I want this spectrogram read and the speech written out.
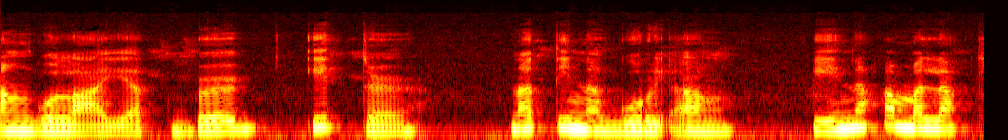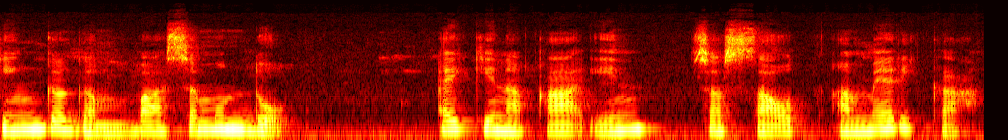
Ang Goliath bird eater na tinaguriang pinakamalaking gagamba sa mundo ay kinakain sa South America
